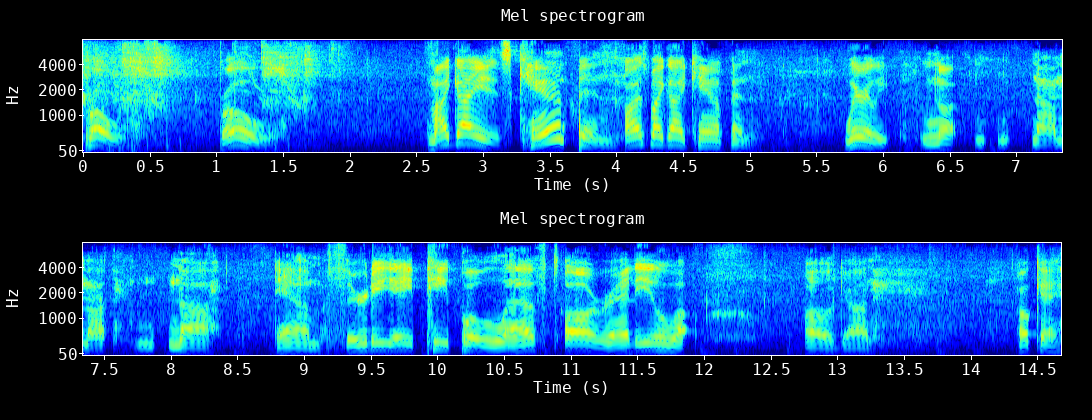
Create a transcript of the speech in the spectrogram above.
Bro, bro, my guy is camping. Why is my guy camping? Literally, no, nah, I'm not. Nah, damn, 38 people left already. Oh god. Okay,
